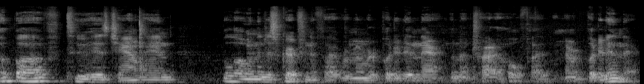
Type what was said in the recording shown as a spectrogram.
above to his channel and below in the description if I remember to put it in there. I'm going to try to hope I remember to put it in there.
